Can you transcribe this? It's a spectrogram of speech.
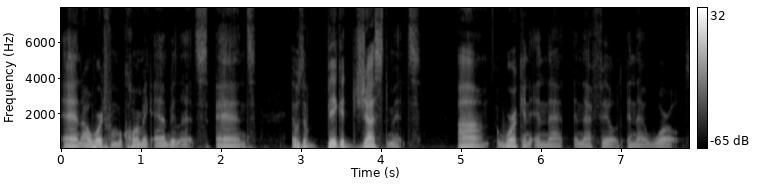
and I worked for McCormick ambulance, and it was a big adjustment um, working in that in that field in that world.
